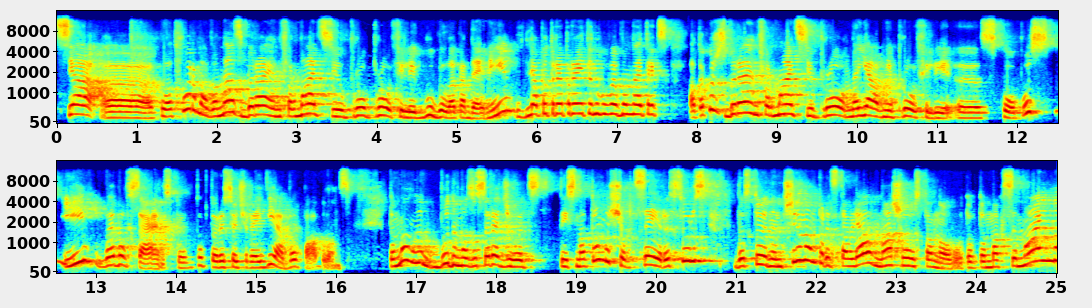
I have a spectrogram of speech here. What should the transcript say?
ця е, платформа вона збирає інформацію про профілі Google Академії для потреб рейтингу Webometrics, а також збирає інформацію про наявні профілі е, Scopus і Web of Science, тобто ResearchRAD або Publance. Тому ми будемо зосереджуватись на тому, щоб цей ресурс достойним чином представляв нашу установу, тобто максимально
